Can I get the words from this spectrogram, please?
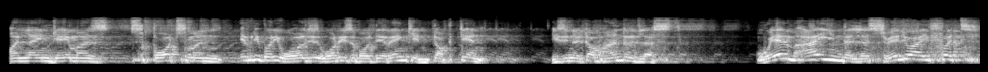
Online gamers, sportsmen, everybody worries about their ranking, top 10. He's in the top 100 list. Where am I in the list? Where do I fit?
